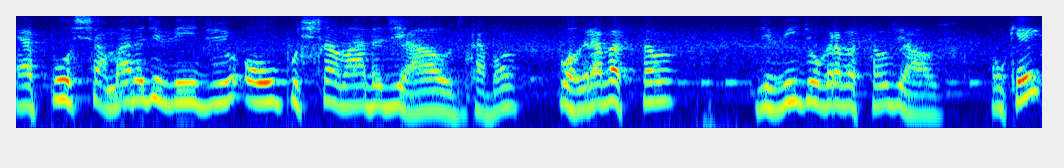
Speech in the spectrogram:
É por chamada de vídeo ou por chamada de áudio, tá bom? Por gravação de vídeo ou gravação de áudio, ok?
